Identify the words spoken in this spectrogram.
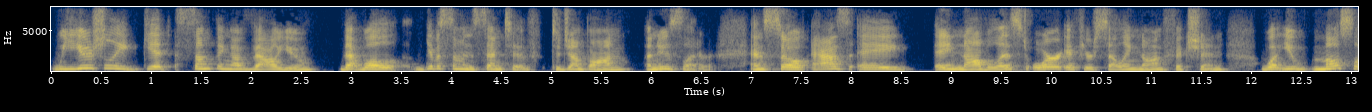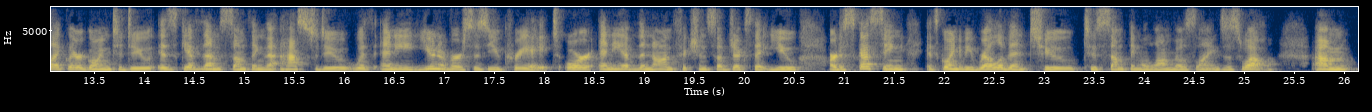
we usually get something of value that will give us some incentive to jump on a newsletter. And so as a a novelist or if you're selling nonfiction, what you most likely are going to do is give them something that has to do with any universes you create or any of the nonfiction subjects that you are discussing. It's going to be relevant to to something along those lines as well. Um,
